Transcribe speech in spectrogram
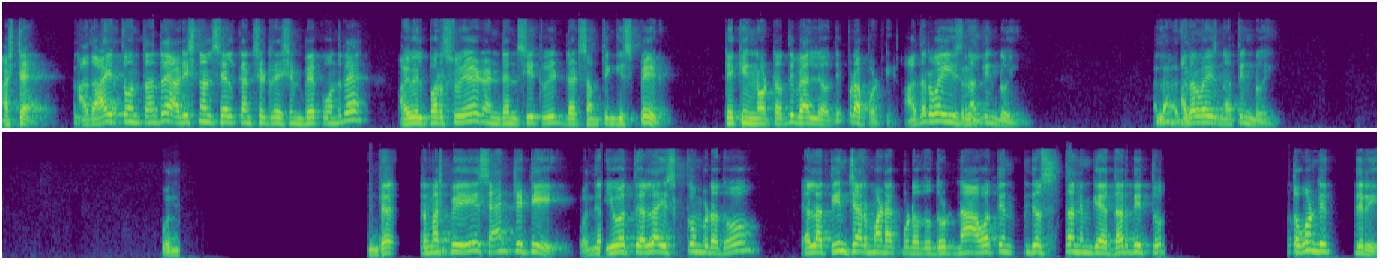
ಅಷ್ಟೇ. ಅದಾಯ್ತು ಅಂತಂದ್ರೆ ಅಡಿಷನಲ್ ಸೇಲ್ ಕನ್ಸಿಡರೇಷನ್ ಬೇಕು ಅಂದ್ರೆ I will persuade and then see to it that something is paid taking note of the value of the property otherwise Really? Nothing doing ಅಲ್ಲ ಅದು ಅದರ್ವೈಸ್ ನಥಿಂಗ್ ಡೂಯಿಂಗ್ ಒಂದ್- ಮಸ್ಟ್ ಬಿ ಸ್ಯಾಂಕ್ಟಿಟಿ ಒಂದೇ ಇವತ್ತು ಎಲ್ಲ ಇಸ್ಕೊಂಡ್ಬಿಡೋದು ಎಲ್ಲ ತೀನ್ ಚಾರ್ ಮಾಡಾಕ್ ಬಿಡೋದು ದುಡ್ಡನ್ನ ಅವತ್ತಿನ ದಿವಸ ನಿಮ್ಗೆ ದರ್ದಿತ್ತು ತಗೊಂಡಿದ್ದೀರಿ.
